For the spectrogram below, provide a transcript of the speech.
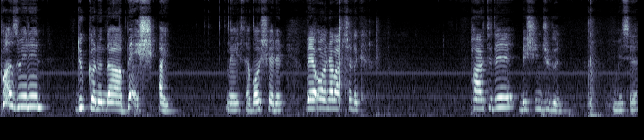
Fazbear'in dükkanında 5 ay. Neyse boş verin ve oyuna başladık. Partide 5. gün. Mesela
